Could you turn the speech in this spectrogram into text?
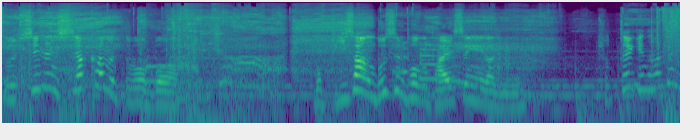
또 시즌 시작하면 또 뭐뭐 뭐 비상 무슨 버그 발생해가지고 좋대긴 하겠네.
